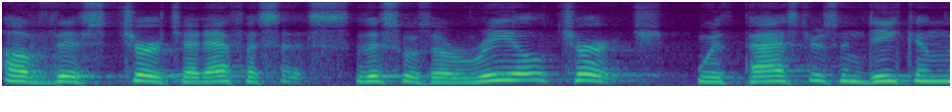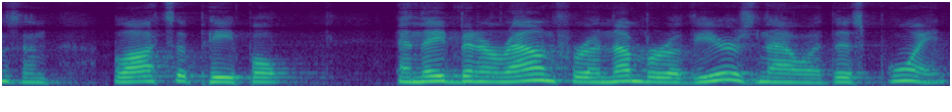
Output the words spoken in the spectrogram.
of this church at Ephesus. This was a real church with pastors and deacons and lots of people. And they'd been around for a number of years now at this point.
